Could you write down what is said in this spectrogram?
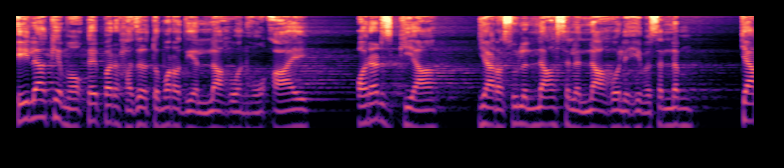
एला के मौके पर हज़रत उमर रदी अल्लाह आए और अर्ज़ किया या रसूल अल्लाह सल्लल्लाहु अलैहि वसल्लम, क्या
